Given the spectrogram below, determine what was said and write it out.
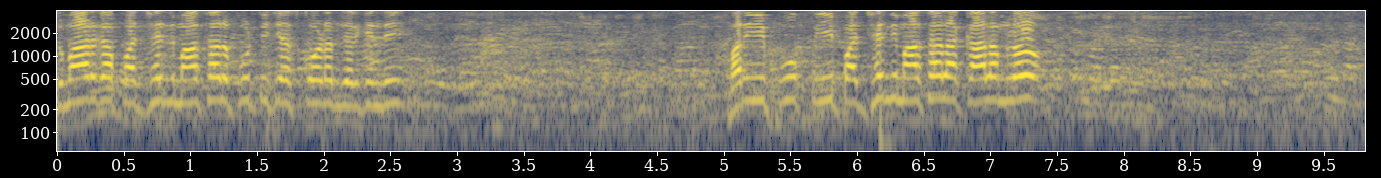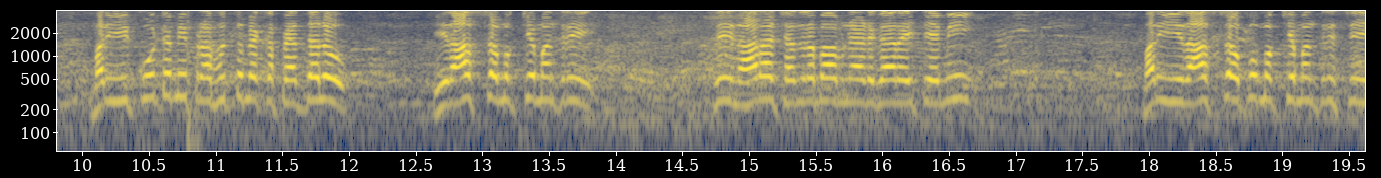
సుమారుగా పద్దెనిమిది మాసాలు పూర్తి చేసుకోవడం జరిగింది. మరి ఈ పూ ఈ పద్దెనిమిది మాసాల కాలంలో మరి ఈ కూటమి ప్రభుత్వం యొక్క పెద్దలు ఈ రాష్ట్ర ముఖ్యమంత్రి శ్రీ నారా చంద్రబాబు నాయుడు గారైతేమి మరి ఈ రాష్ట్ర ఉప ముఖ్యమంత్రి శ్రీ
